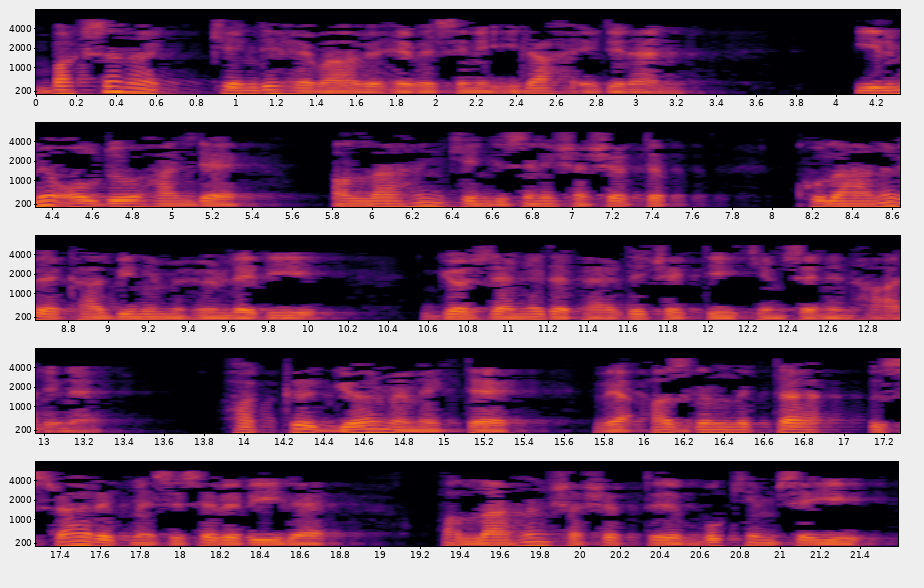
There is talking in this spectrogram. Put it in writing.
Baksana kendi heva ve hevesini ilah edinen, ilmi olduğu halde Allah'ın kendisini şaşırtıp, kulağını ve kalbini mühürlediği, gözlerine de perde çektiği kimsenin haline, hakkı görmemekte ve azgınlıkta ısrar etmesi sebebiyle Allah'ın şaşırttığı bu kimseyi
